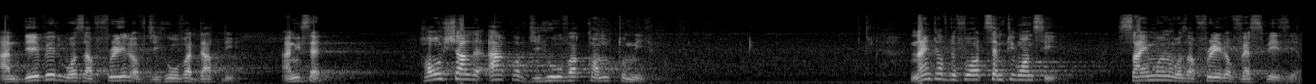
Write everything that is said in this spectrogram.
And David was afraid of Jehovah that day. And he said, How shall the ark of Jehovah come to me? Ninth of the fourth, 71c. Simon was afraid of Vespasian.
